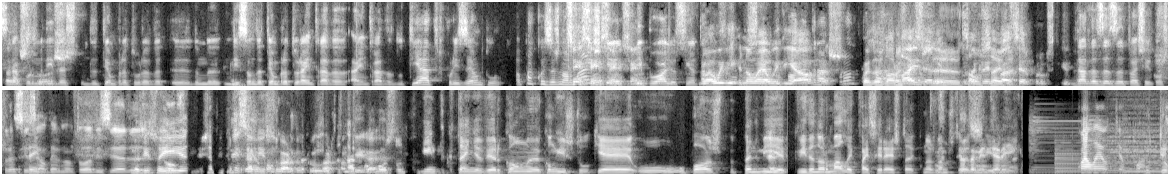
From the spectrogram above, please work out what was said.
Será por medidas de temperatura, de, de, medição da temperatura à entrada, à entrada do teatro, por exemplo? Opa, coisas normais, sim, sim, é, sim, tipo, olha, o senhor está não, é o, não é o ideal, entrar, mas pronto. coisas normais, uh, salvo seja. Ser Dadas as atuais circunstâncias, sim. Helder, não estou a dizer... Mas isso aí, sim, sim, eu concordo, concordo contigo. o assunto seguinte que tem a ver com, eh, com isto, que é o, o pós-pandemia, é. que vida normal é que vai ser esta que nós vamos ter Exatamente, a seguir. É? Qual é o teu ponto? O teu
